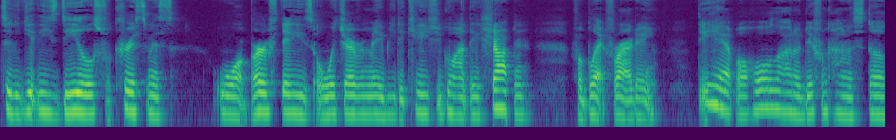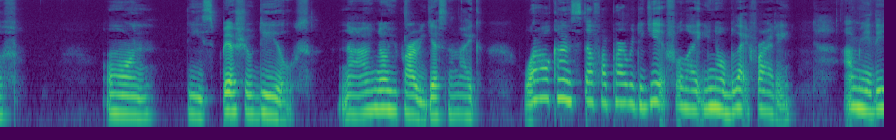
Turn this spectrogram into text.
to get these deals for Christmas or birthdays or whichever may be the case, you go out there shopping for Black Friday. They have a whole lot of different kind of stuff on these special deals. Now I know you're probably guessing like, what all kinds of stuff I probably to get for like you know Black Friday. I mean, they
